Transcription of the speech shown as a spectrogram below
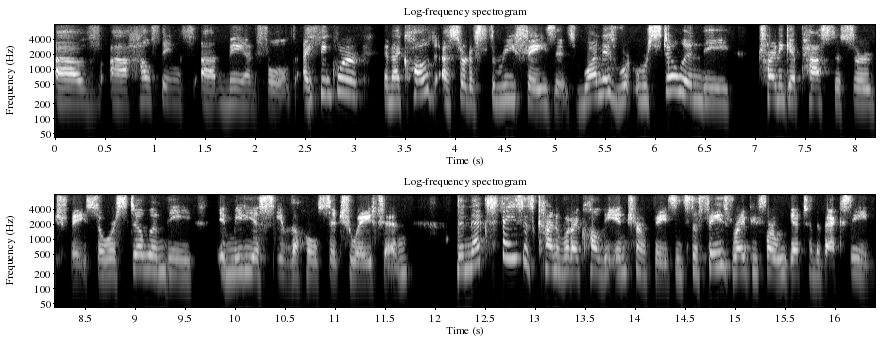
of uh, how things uh, may unfold. I think we're and i call it a sort of three phases. One is we're, we're still in the trying to get past the surge phase. So we're still in the immediacy of the whole situation. The next phase is kind of what i call the interim phase. It's the phase right before we get to the vaccine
